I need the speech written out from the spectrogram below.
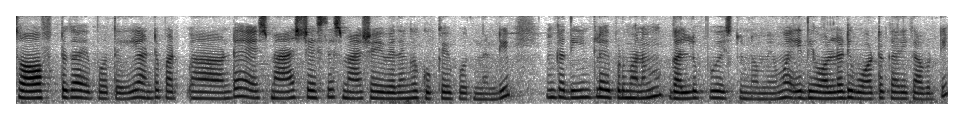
సాఫ్ట్గా అయిపోతాయి. అంటే పట్ అంటే స్మాష్ చేస్తే స్మాష్ అయ్యే విధంగా కుక్ అయిపోతుందండి. ఇంకా దీంట్లో ఇప్పుడు మనం గల్లుప్పు వేస్తున్నాం మేము. ఇది ఆల్రెడీ వాటర్ కర్రీ కాబట్టి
